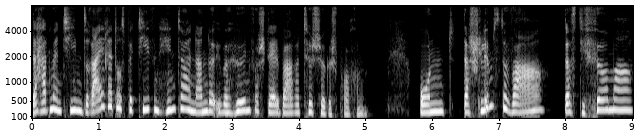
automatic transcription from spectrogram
Da hat mein Team drei Retrospektiven hintereinander über höhenverstellbare Tische gesprochen. Und das Schlimmste war, dass die Firma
